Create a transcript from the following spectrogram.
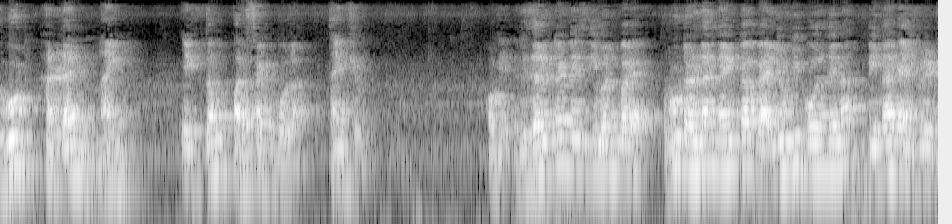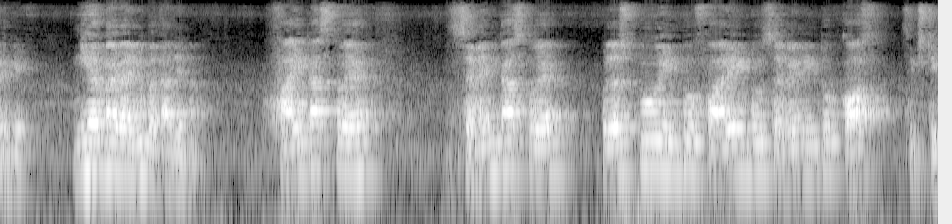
root hundred nine एकदम परफेक्ट बोला। Thank you okay resultant is given by root hundred nine का वैल्यू भी बोल देना बिना कैलकुलेटर के। नियर बाय वैल्यू बता देना। फाइव का स्क्वायर सेवन का square plus two into five into seven into cos sixty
